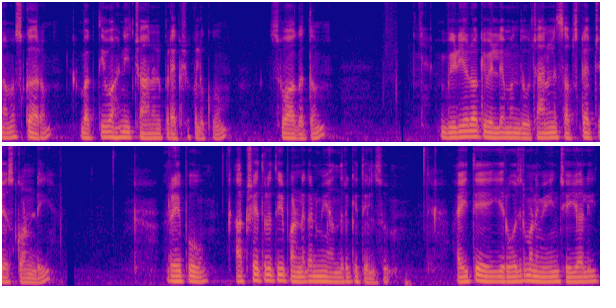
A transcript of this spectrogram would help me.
నమస్కారం. భక్తివాహిని ఛానల్ ప్రేక్షకులకు స్వాగతం. వీడియోలోకి వెళ్ళే ముందు ఛానల్ని సబ్స్క్రైబ్ చేసుకోండి. రేపు అక్షయ తృతీయ పండుగని మీ అందరికీ తెలుసు. అయితే ఈ రోజున మనం ఏం చేయాలి?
